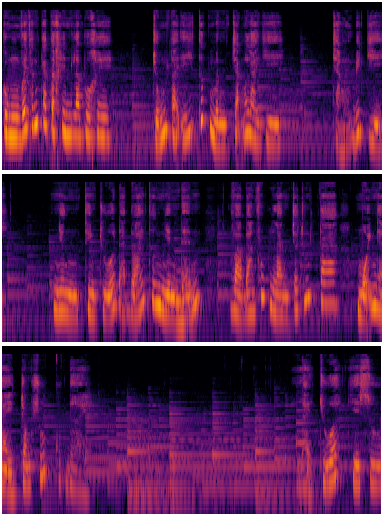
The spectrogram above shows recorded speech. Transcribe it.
Cùng với thánh catherine labouré, chúng ta ý thức mình chẳng là gì, chẳng biết gì. Nhưng thiên chúa đã đoái thương nhìn đến và ban phúc lành cho chúng ta mỗi ngày trong suốt cuộc đời. Lạy chúa giêsu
